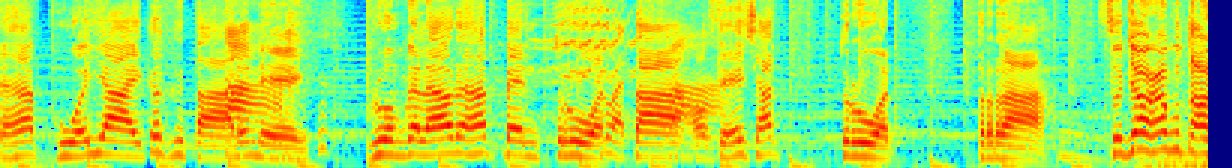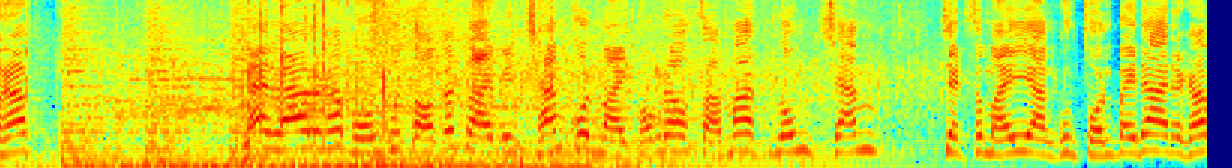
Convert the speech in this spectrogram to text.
นะฮะผัวยายก็คือตาตานั่นเอง รวมกันแล้วนะฮะเป็นตรวจตรวจตาตรา ออกเสียงให้ชัดตรวจตรา สุดยอดครับคุณต่อครับ และแล้วนะครับผมคุณต่อก็กลายเป็นแชมป์คนใหม่ของเราสามารถล้มแชมป์เจ็ดสมัยอย่างคุณฝนไปได้นะครับ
